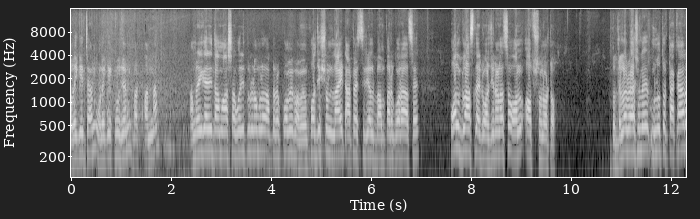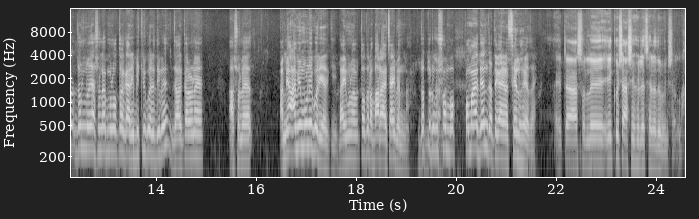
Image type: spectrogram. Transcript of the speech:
অনেকেই চান অনেকেই খোঁজেন বাট পান না। আমরা এই গাড়ির দাম আশা করি তুলনামূলক আপনারা কমে পাবেন। পজিশন লাইট আঠাশ সিরিয়াল বাম্পার করা আছে। অল গ্লাস লাইট অরিজিনাল আছে অল অপশন অটো তো দেলার ভাই আসলে মূলত টাকার জন্যই আসলে মূলত গাড়ি বিক্রি করে দিবে যার কারণে আসলে আমি আমি মনে করি আর কি ভাই মনে হয় ততটা বাড়ায় চাইবেন না। যতটুকু সম্ভব কমায় দেন যাতে গাড়িটা সেল হয়ে যায়। এটা আসলে একুশ আশি হলে ছেড়ে দেবো ইনশাল্লাহ।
